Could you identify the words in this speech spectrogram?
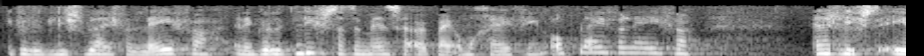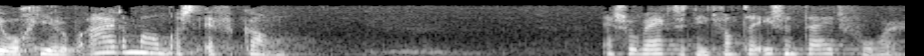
Ik wil het liefst blijven leven. En ik wil het liefst dat de mensen uit mijn omgeving ook blijven leven. En het liefst eeuwig hier op aarde, man, als het even kan. En zo werkt het niet, want er is een tijd voor.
